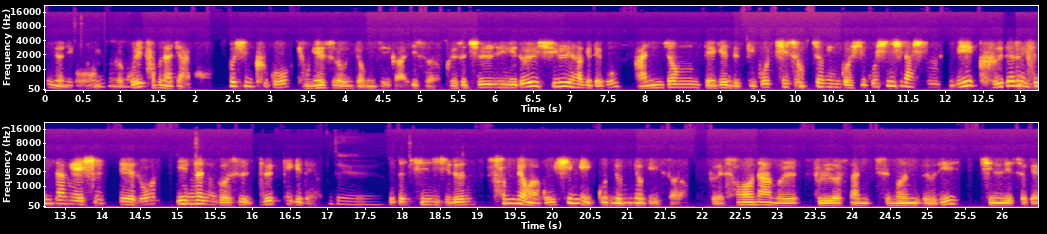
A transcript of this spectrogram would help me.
측면이고 음. 그러니까 고리타분하지 않아요. 훨씬 크고 경외스러운 경지가 있어요. 그래서 진리를 신뢰하게 되고 안정되게 느끼고 지속적인 것이고 신실하심이 그대로 현장의 실제로 있는 것을 느끼게 돼요. 네. 그래서 진실은 선명하고 힘이 있고 능력이 있어요. 그 선함을 둘러싼 증언들이 진리 속에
